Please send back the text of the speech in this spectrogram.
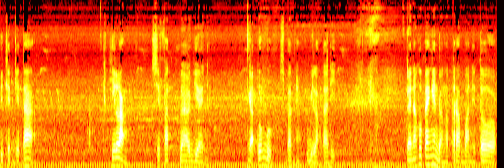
bikin kita hilang sifat bahagianya nggak tumbuh seperti yang aku bilang tadi. Dan aku pengen banget perempuan itu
